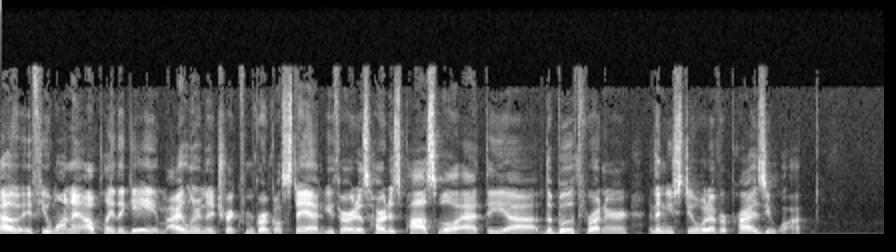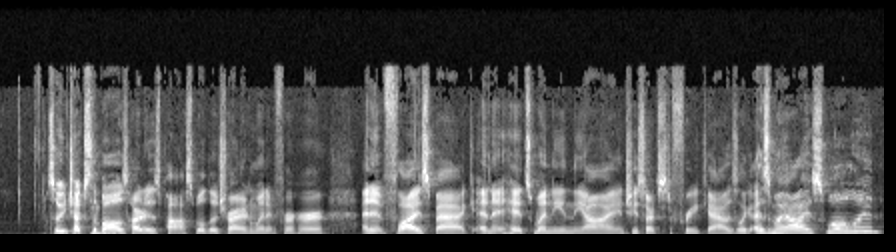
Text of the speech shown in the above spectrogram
"Oh, if you want it, I'll play the game. I learned a trick from Grunkle Stan. You throw it as hard as possible at the uh, the booth runner, and then you steal whatever prize you want." So he chucks the ball as hard as possible to try and win it for her, and it flies back and it hits Wendy in the eye, and she starts to freak out. It's like, "Is my eye swollen?"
